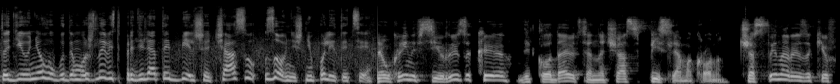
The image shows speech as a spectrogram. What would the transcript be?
Тоді у нього буде можливість приділяти більше часу зовнішній політиці. Для України всі ризики відкладаються на час після Макрона. Частина ризиків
